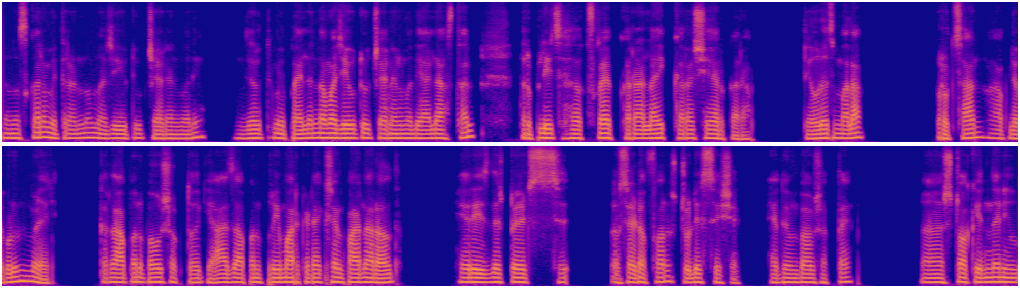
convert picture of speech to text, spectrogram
नमस्कार मित्रांनो माझ्या यूट्यूब चॅनलमध्ये जर तुम्ही पहिल्यांदा माझ्या यूट्यूब चॅनलमध्ये आले असताल तर प्लीज सबस्क्राईब करा लाईक करा शेअर करा. तेवढंच मला प्रोत्साहन आपल्याकडून मिळेल. तर आपण पाहू शकतो की आज आपण प्री मार्केट ॲक्शन पाहणार आहोत. Here is the trades set off for today session हे तुम्ही पाहू शकताय. Stock in the new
